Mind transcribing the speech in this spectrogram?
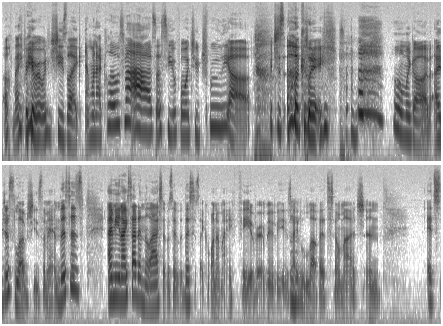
oh, my favorite when she's like, "And when I close my eyes, I see you for what you truly are," which is ugly. oh my god! I just love "She's the Man." This is. I mean, I said in the last episode, but this is like one of my favorite movies. I Mhm. love it so much, and it's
